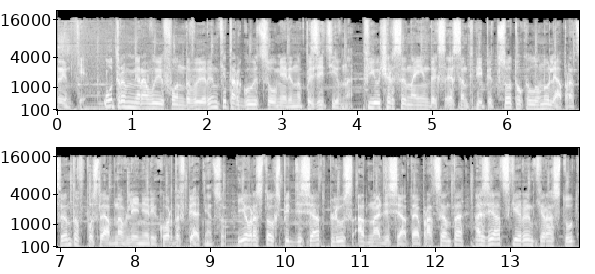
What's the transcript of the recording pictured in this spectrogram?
рынки. Утром мировые фондовые рынки торгуются умеренно позитивно. Фьючерсы на индекс S&P 500 около 0% после обновления рекорда в пятницу. Евростокс 50 плюс 0,1%. Азиатские рынки растут.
